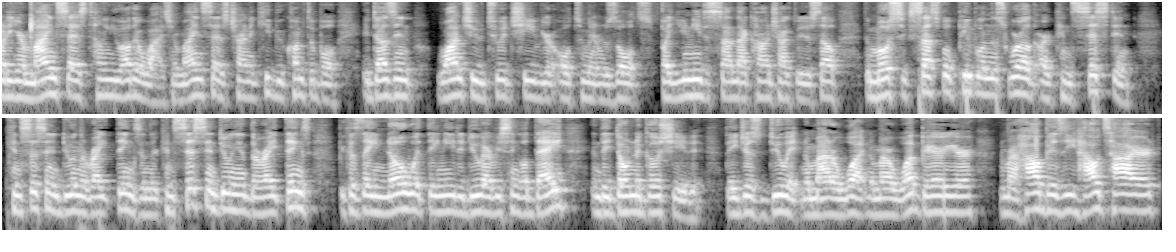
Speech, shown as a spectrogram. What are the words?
But your mindset is telling you otherwise. Your mindset is trying to keep you comfortable. It doesn't want you to achieve your ultimate results, but you need to sign that contract with yourself. The most successful people in this world are consistent, consistent in doing the right things. And they're consistent doing the right things because they know what they need to do every single day and they don't negotiate it. They just do it no matter what, no matter what barrier, no matter how busy, how tired,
